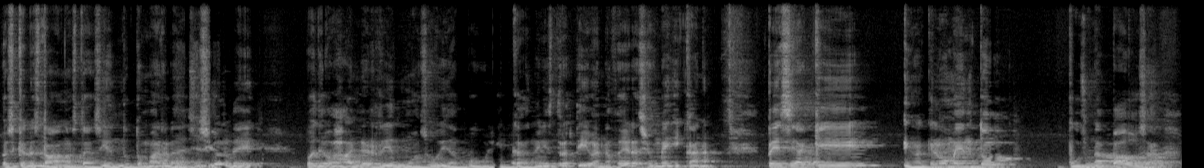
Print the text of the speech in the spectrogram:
pues que lo estaban hasta haciendo tomar la decisión de, pues de bajarle el ritmo a su vida pública administrativa en la Federación Mexicana. Pese a que en aquel momento puso una pausa,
